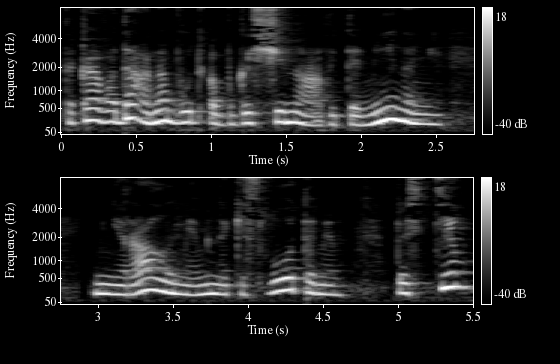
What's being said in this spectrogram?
Такая вода, она будет обогащена витаминами, минералами, аминокислотами, то есть тем,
